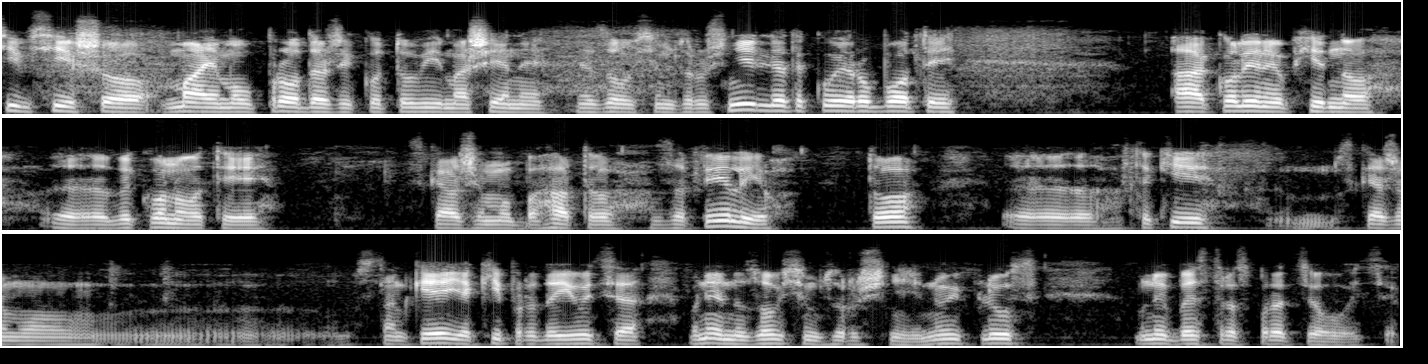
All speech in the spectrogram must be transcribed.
Ті всі, що маємо в продажі котові машини, не зовсім зручні для такої роботи. А коли необхідно е, виконувати, скажімо, багато запилів, то е, такі, скажімо, станки, які продаються, вони не зовсім зручні. Ну і плюс вони швидко спрацьовуються.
